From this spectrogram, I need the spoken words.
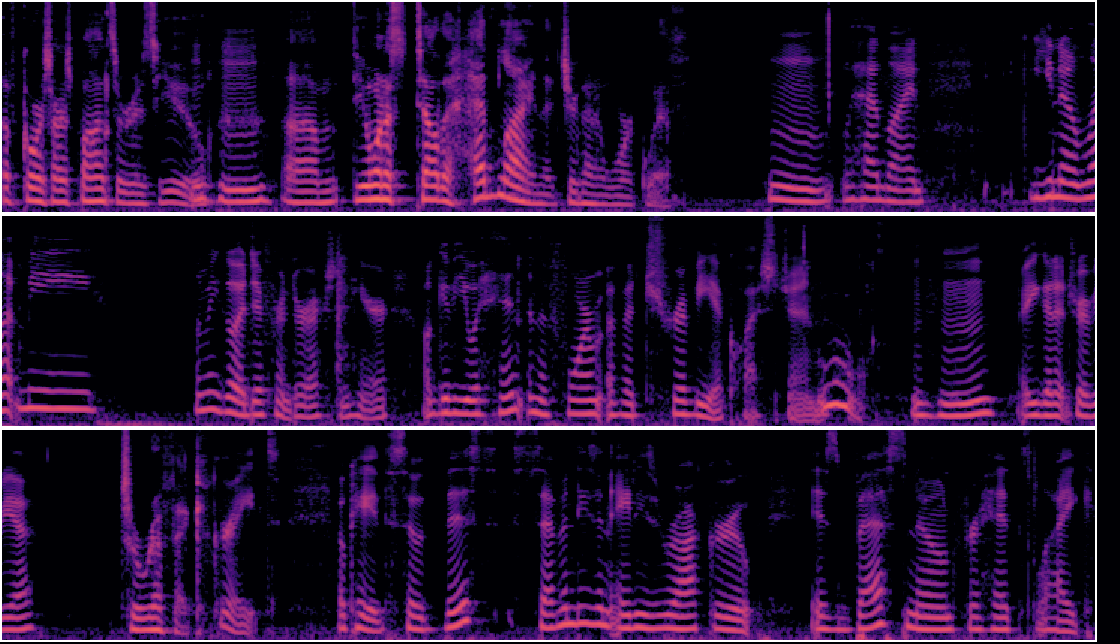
of course our sponsor is you, Mm-hmm. um, do you want us to tell the headline that you're going to work with? Hmm, the headline. You know, let me let me go a different direction here. I'll give you a hint in the form of a trivia question. Ooh, Mm-hmm. Are you good at trivia? terrific. Great. Okay, so this 70s and 80s rock group is best known for hits like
